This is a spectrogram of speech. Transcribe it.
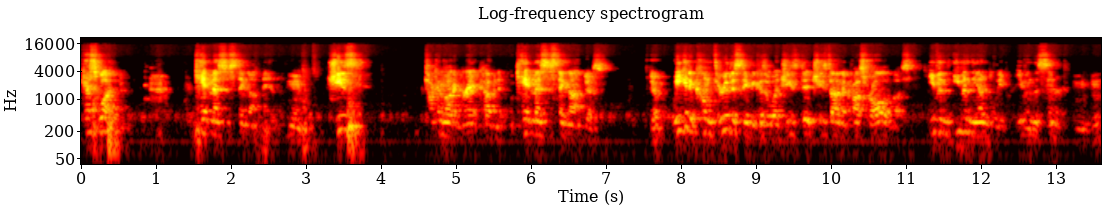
Guess what? Can't mess this thing up, man. Mm. Jesus, talking about a grant covenant. We can't mess this thing up. Yes. Yep. We get to come through this thing because of what Jesus did. Jesus died on the cross for all of us, even even the unbeliever, even the sinner. Mm-hmm.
